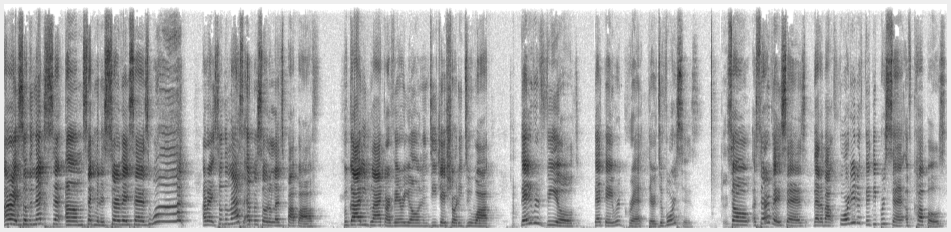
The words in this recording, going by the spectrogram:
All right, so the next se- um, segment is survey says what? All right, so the last episode of Let's Pop Off, Bugatti Blaqq, our very own, and DJ Shorty Doo Wop, they revealed that they regret their divorces. So a survey says that about 40 to 50% of couples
